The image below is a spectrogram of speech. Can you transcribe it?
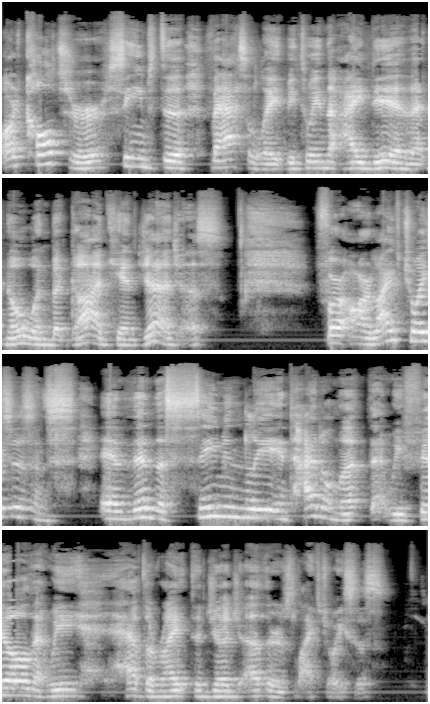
Our culture seems to vacillate between the idea that no one but God can judge us for our life choices and, and then the seemingly entitlement that we feel that we have the right to judge others' life choices.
